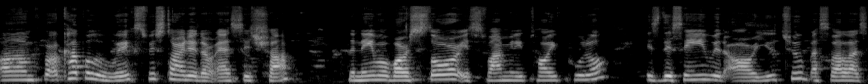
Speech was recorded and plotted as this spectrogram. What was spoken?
Um, for a couple of weeks, we started our Etsy shop. The name of our store is Family Toy Poodle. It's the same with our YouTube as well as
